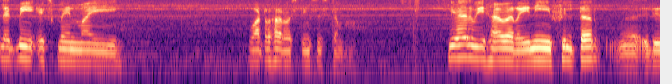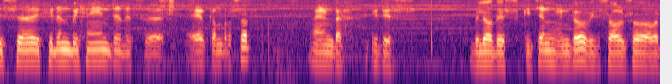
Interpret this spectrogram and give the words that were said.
let me explain my water harvesting system. Here we have a rainy filter. Uh, it is uh, hidden behind this uh, air compressor and it is below this kitchen window which is also our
